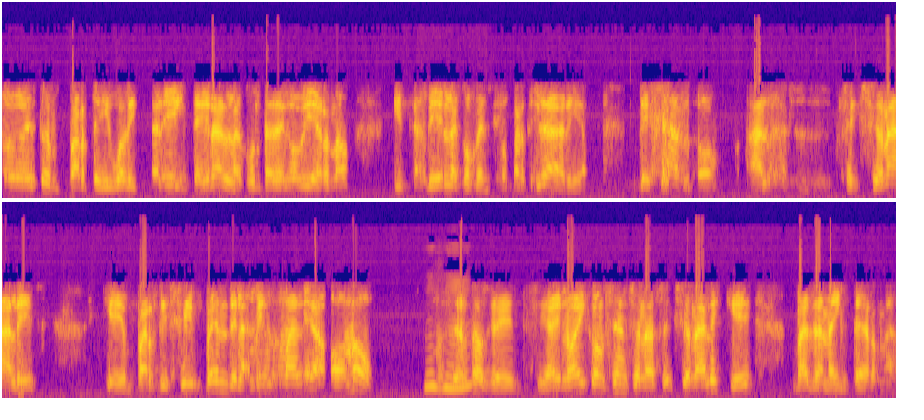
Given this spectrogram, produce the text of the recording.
todo esto en partes igualitarias, integrar la Junta de Gobierno y también la Convención Partidaria, dejando a las seccionales que participen de la misma manera o no. ¿No es cierto? Que si hay, no hay consenso en las seccionales, que vayan a interna.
